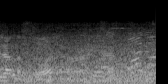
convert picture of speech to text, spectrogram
sit on the floor?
